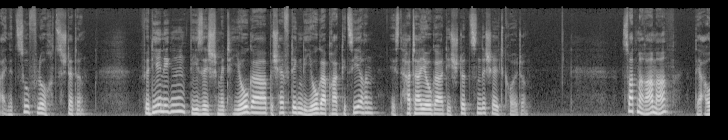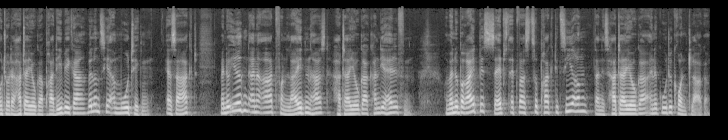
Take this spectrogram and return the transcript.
eine Zufluchtsstätte. Für diejenigen, die sich mit Yoga beschäftigen, die Yoga praktizieren, ist Hatha Yoga die stützende Schildkröte. Swatmarama, der Autor der Hatha Yoga Pradipika, will uns hier ermutigen. Er sagt, wenn du irgendeine Art von Leiden hast, Hatha Yoga kann dir helfen. Und wenn du bereit bist, selbst etwas zu praktizieren, dann ist Hatha Yoga eine gute Grundlage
